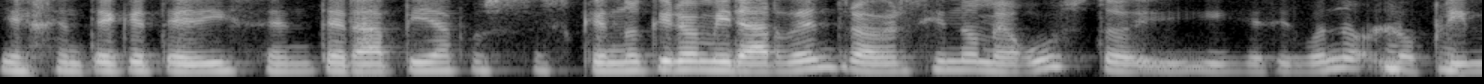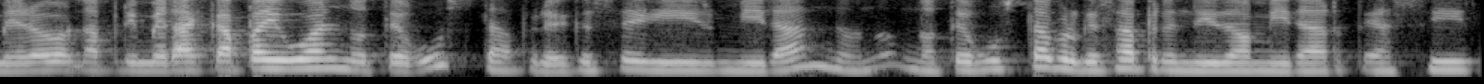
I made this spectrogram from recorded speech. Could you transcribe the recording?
y hay gente que te dice en terapia, pues es que no quiero mirar dentro, a ver si no me gusto. Y decir, bueno, lo primero, la primera capa igual no te gusta, pero hay que seguir mirando, ¿no? No te gusta porque has aprendido a mirarte así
